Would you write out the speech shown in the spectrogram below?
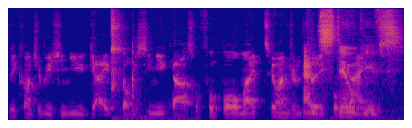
the contribution you gave to obviously Newcastle football, mate. Two hundred and And still games, gives.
